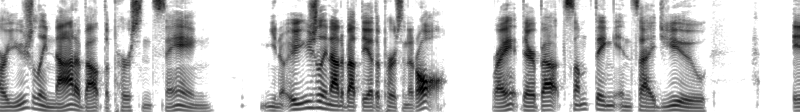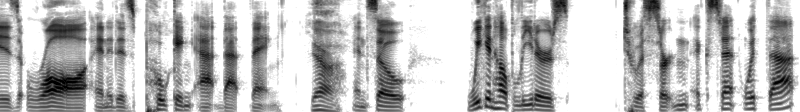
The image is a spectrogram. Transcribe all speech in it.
are usually not about the person saying, you know, usually not about the other person at all, right? They're about something inside you is raw and it is poking at that thing. Yeah. And so we can help leaders to a certain extent with that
